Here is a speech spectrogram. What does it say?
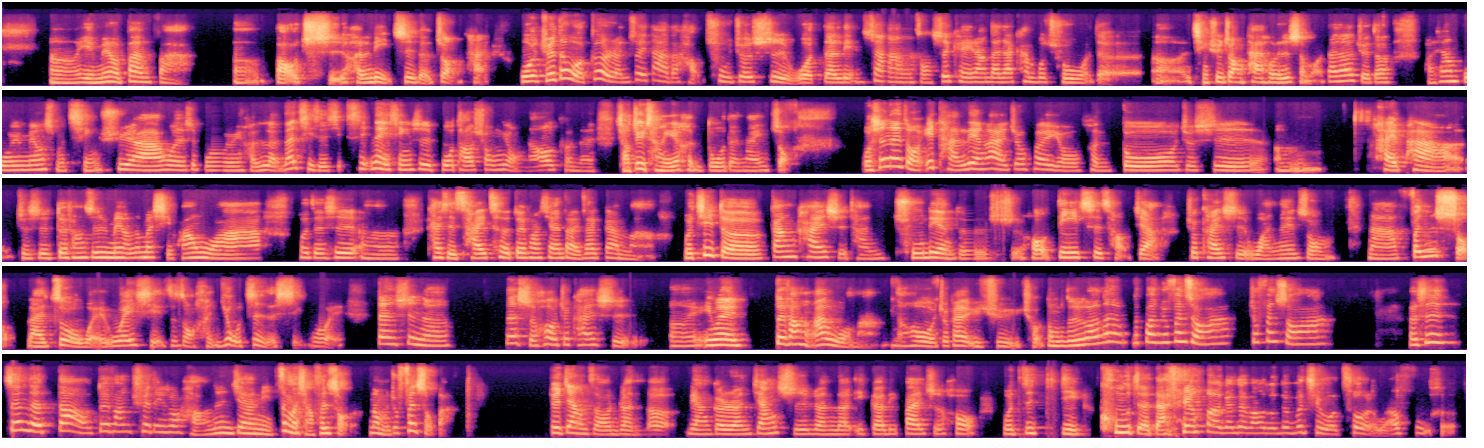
嗯，也没有办法嗯保持很理智的状态。我觉得我个人最大的好处就是我的脸上总是可以让大家看不出我的呃情绪状态或者是什么，大家都觉得好像博云没有什么情绪啊，或者是博云很冷，但其实是内心是波涛汹涌，然后可能小剧场也很多的那一种。我是那种一谈恋爱就会有很多就是嗯。害怕就是对方是不是没有那么喜欢我啊，或者是嗯开始猜测对方现在到底在干嘛，我记得刚开始谈初恋的时候，第一次吵架就开始玩那种拿分手来作为威胁，这种很幼稚的行为。但是呢，那时候就开始，嗯，因为对方很爱我嘛，然后我就开始予取予求，动不动就说那那不然就分手啊，就分手啊。可是真的到对方确定说好，那既然你这么想分手了，那我们就分手吧。就这样子哦，忍了两个人僵持忍了一个礼拜之后，我自己哭着打电话跟对方说：“对不起，我错了，我要复合。”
